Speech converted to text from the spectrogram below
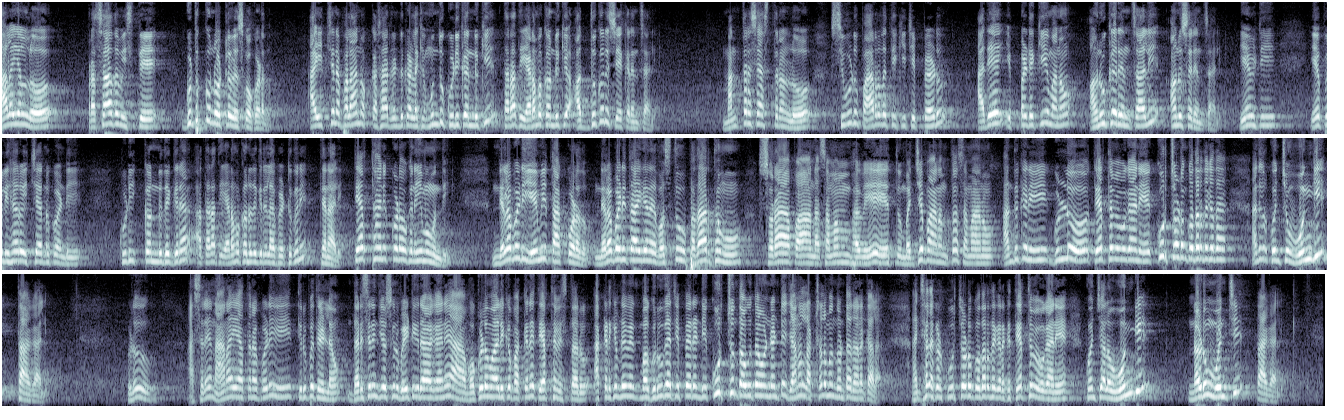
ఆలయంలో ప్రసాదం ఇస్తే గుటుక్కు నోట్లో వేసుకోకూడదు. ఆ ఇచ్చిన ఫలాన్ని ఒక్కసారి రెండు కళ్ళకి ముందు కుడి కన్నుకి తర్వాత ఎడమ కన్నుకి అద్దుకొని సేకరించాలి. మంత్రశాస్త్రంలో శివుడు పార్వతికి చెప్పాడు అదే ఇప్పటికీ మనం అనుకరించాలి అనుసరించాలి. ఏమిటి? ఏ పులిహోర ఇచ్చారనుకోండి కుడి కన్ను దగ్గర ఆ తర్వాత ఎడమ కన్ను దగ్గర ఇలా పెట్టుకుని తినాలి. తీర్థానికి కూడా ఒక నియమం ఉంది. నిలబడి ఏమీ తాక్కూడదు. నిలబడి తాగిన వస్తువు పదార్థము సురాపాన సమం భవేత్ మద్యపానంతో సమానం. అందుకని గుళ్ళో తీర్థం ఇవ్వగానే కూర్చోవడం కుదరదు కదా. అందుకని కొంచెం వంగి తాగాలి. ఇప్పుడు అసలే నానాయాత్ర పడి తిరుపతి వెళ్ళాం. దర్శనం చేసుకుని బయటికి రాగానే ఆ వకుళ మాలిక పక్కనే తీర్థం ఇస్తారు. అక్కడికి మా గురువుగారు చెప్పారండి కూర్చుని తాగుతా ఉండంటే జనం లక్షల మంది ఉంటారు వెనకాల. అంచేది అక్కడ కూర్చోవడం కుదరదు కనుక తీర్థం ఇవ్వగానే కొంచెం అలా వంగి నడుం వంచి తాగాలి.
